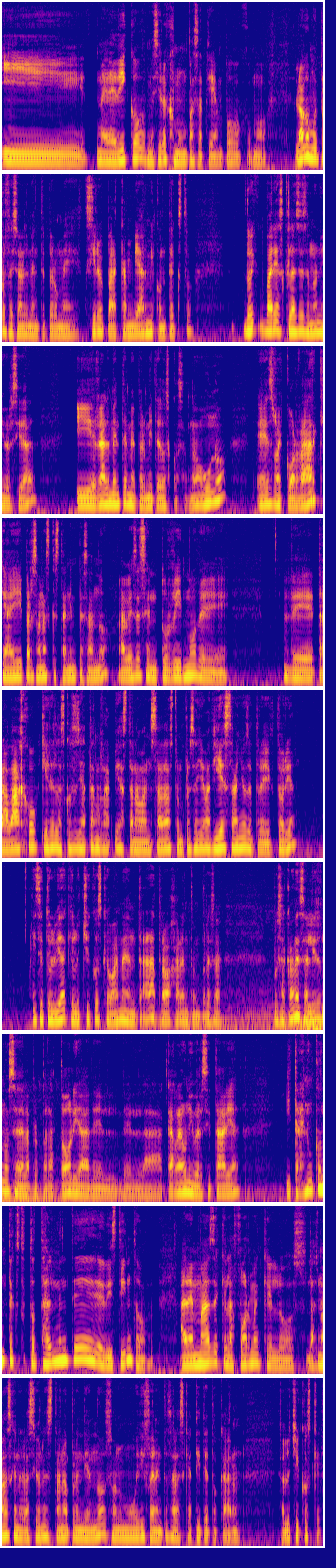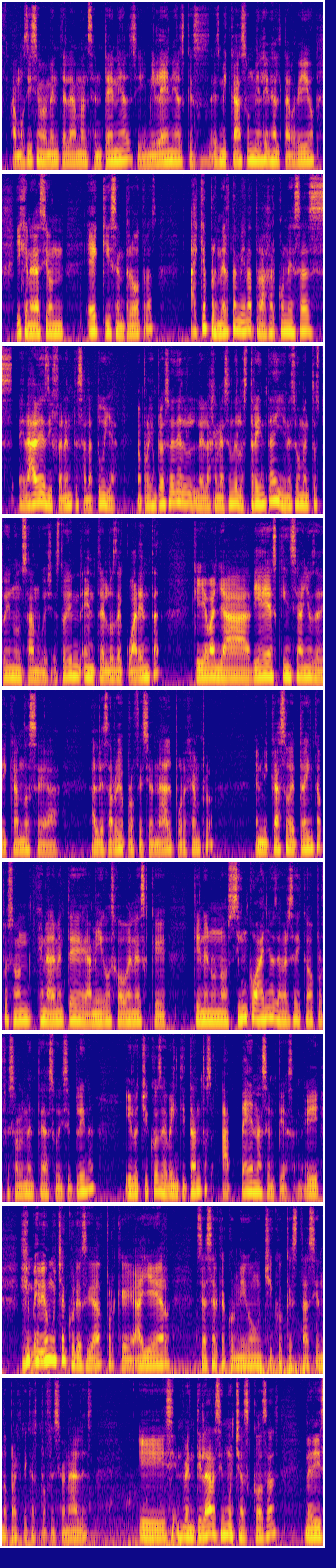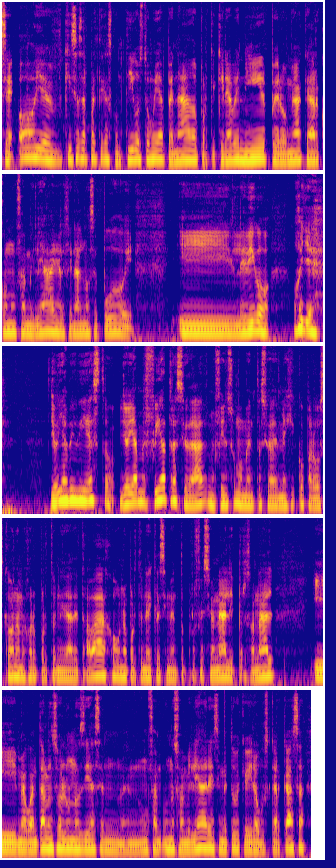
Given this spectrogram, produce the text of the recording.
y me dedico, me sirve como un pasatiempo, como lo hago muy profesionalmente, pero me sirve para cambiar mi contexto. Doy varias clases en una universidad y realmente me permite dos cosas, ¿no? Uno es recordar que hay personas que están empezando. A veces en tu ritmo de, de trabajo quieres las cosas ya tan rápidas, tan avanzadas. Tu empresa lleva 10 años de trayectoria y se te olvida que los chicos que van a entrar a trabajar en tu empresa pues acaban de salir, no sé, de la preparatoria, de la carrera universitaria y traen un contexto totalmente distinto. Además de que la forma en que los, las nuevas generaciones están aprendiendo son muy diferentes a las que a ti te tocaron. A los chicos que famosísimamente le llaman centennials y millennials, que es, mi caso, un millennial tardío, y generación X, entre otras, hay que aprender también a trabajar con esas edades diferentes a la tuya por ejemplo, yo soy de, la generación de los 30 y en ese momento estoy en un sándwich. Estoy entre los de 40 que llevan ya 10, 15 años dedicándose a, al desarrollo profesional, por ejemplo. En mi caso de 30, pues son generalmente amigos jóvenes que tienen unos 5 años de haberse dedicado profesionalmente a su disciplina y los chicos de veintitantos apenas empiezan. Y, me dio mucha curiosidad porque ayer se acerca conmigo un chico que está haciendo prácticas profesionales y sin ventilar así muchas cosas, me dice, oye, quise hacer prácticas contigo, estoy muy apenado porque quería venir, pero me iba a quedar con un familiar y al final no se pudo. Y, y le digo, oye, yo ya viví esto, yo ya me fui a otra ciudad, me fui en su momento a Ciudad de México para buscar una mejor oportunidad de trabajo, una oportunidad de crecimiento profesional y personal. Y me aguantaron solo unos días en, unos familiares y me tuve que ir a buscar casa.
